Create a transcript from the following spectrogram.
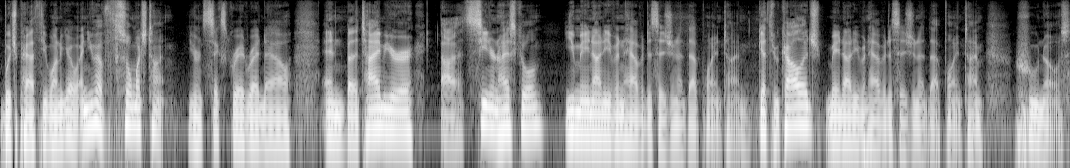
which path you want to go. And you have so much time. You're in sixth grade right now. And by the time you're uh, senior in high school, you may not even have a decision at that point in time. Get through college, may not even have a decision at that point in time. Who knows?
